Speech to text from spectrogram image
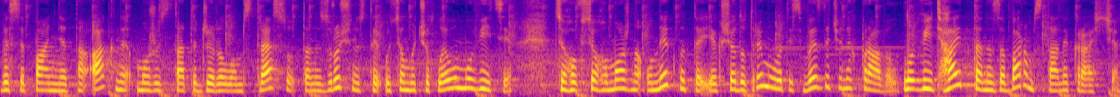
висипання та акне можуть стати джерелом стресу та незручностей у цьому чутливому віці. Цього всього можна уникнути, якщо дотримуватись визначених правил. Ловіть гайд та незабаром стане краще.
